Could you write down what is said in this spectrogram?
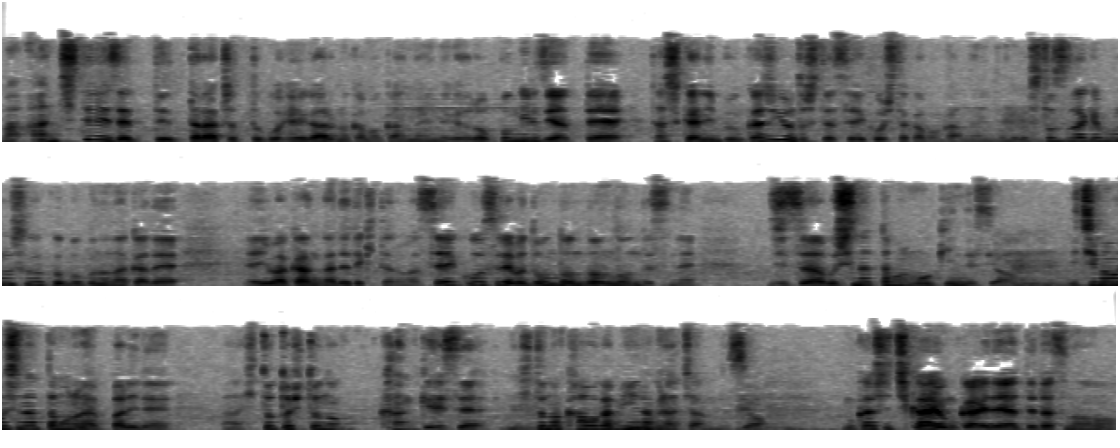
まあ、アンチテーゼって言ったらちょっと語弊があるのかもわかんないんだけど、六本木ヒルズやって確かに文化事業としては成功したかもわかんないんだけど、うん。一つだけものすごく僕の中でえー違和感が出てきたのは成功すればどんどんどんどんですね実は失ったものも大きいんですよ、うん。一番失ったものはやっぱりねあ人と人の関係性、うん。人の顔が見えなくなっちゃうんですよ、昔地下4階でやってたその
